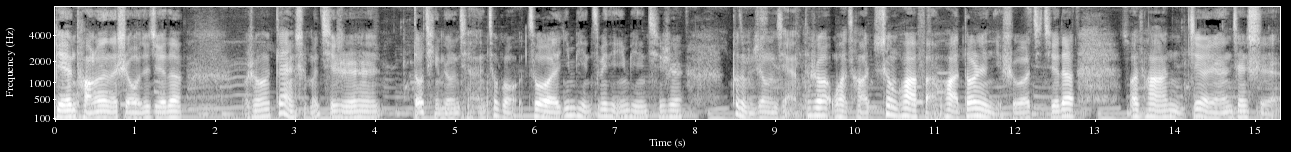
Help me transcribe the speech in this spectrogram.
别人讨论的时候，我就觉得，我说干什么其实都挺挣钱，做过做音频自媒体音频其实不怎么挣钱。他说我操，正话反话都是你说，就觉得我操你这个人真是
